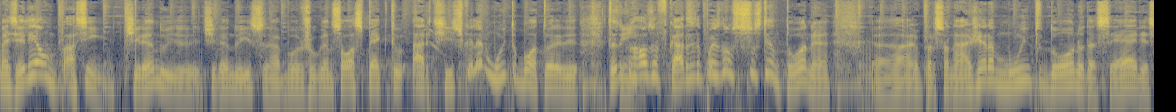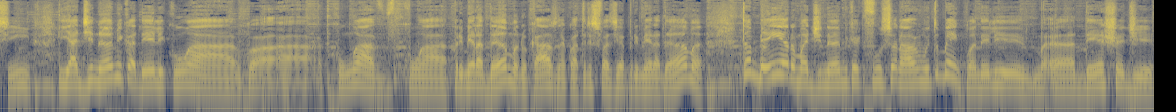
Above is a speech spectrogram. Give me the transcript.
Mas ele é um, assim, tirando, tirando isso, né? Julgando só o aspecto artístico, ele é muito bom ator. Ele, tanto Sim. que o House of Cards depois não se sustentou, né? Ah, o personagem era muito dono da série, assim. E a dinâmica dele com a, com a, com a, com a primeira dama, no caso, né? Com a atriz fazia a primeira dama, também era uma dinâmica que funcionava muito bem. Quando ele ah, deixa de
